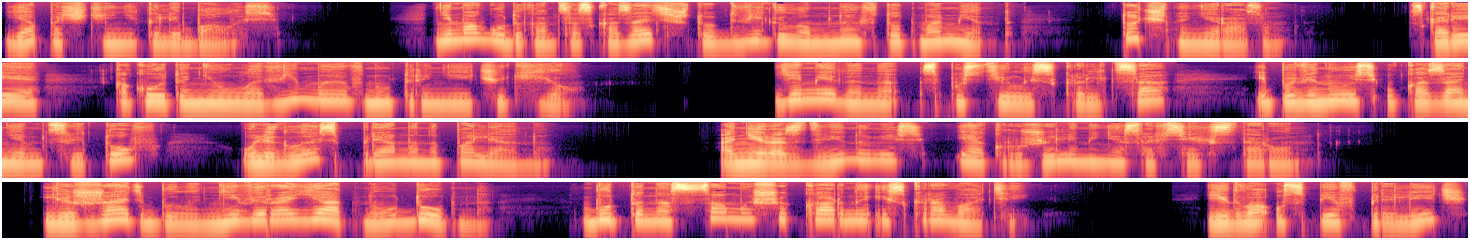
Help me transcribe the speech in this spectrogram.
я почти не колебалась. Не могу до конца сказать, что двигало мной в тот момент. Точно не разум. Скорее, какое-то неуловимое внутреннее чутье. Я медленно спустилась с крыльца и, повинуясь указаниям цветов, улеглась прямо на поляну. Они раздвинулись и окружили меня со всех сторон. Лежать было невероятно удобно, будто на самой шикарной из кроватей. Едва успев прилечь,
